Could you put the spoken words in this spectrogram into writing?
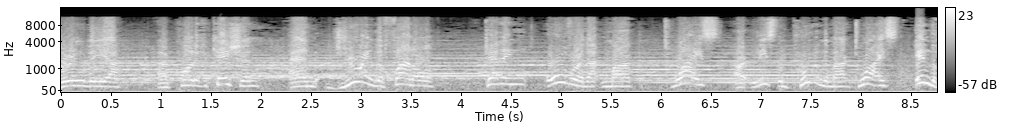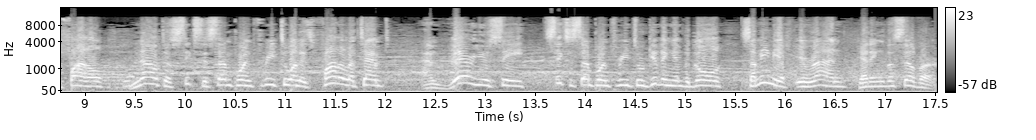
during the uh, uh, qualification and during the final getting over that mark twice, or at least improving the mark twice in the final, now to 67.32 on his final attempt. And there you see 67.32 giving him the gold, Samimi of Iran getting the silver.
